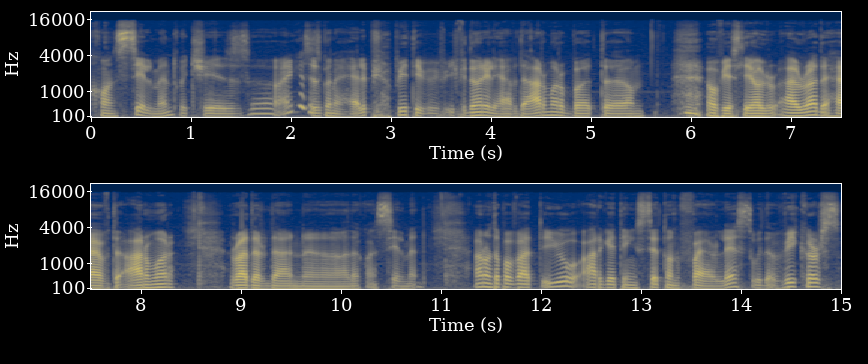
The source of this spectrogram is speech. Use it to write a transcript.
concealment, which is, uh, I guess, is gonna help you a bit if, if you don't really have the armor, but um, obviously I'll, I'll rather have the armor rather than uh, the concealment. And on top of that, you are getting set on fire less with the Vickers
